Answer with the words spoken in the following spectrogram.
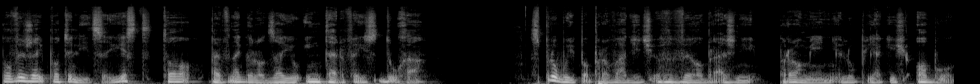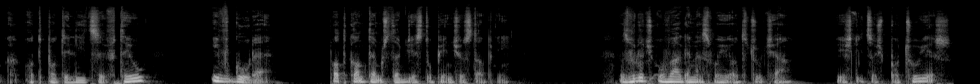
Powyżej potylicy jest to pewnego rodzaju interfejs ducha. Spróbuj poprowadzić w wyobraźni promień lub jakiś obłok od potylicy w tył i w górę pod kątem 45 stopni. Zwróć uwagę na swoje odczucia. Jeśli coś poczujesz,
